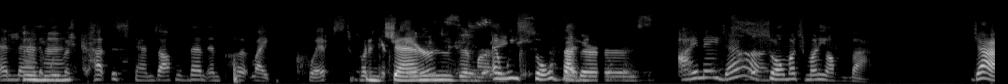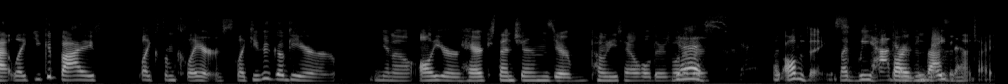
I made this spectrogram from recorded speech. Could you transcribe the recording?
and then we Mhm. would cut the stems off of them and put like clips to put in your hair gems and like and we sold them feathers i made Yeah. so much money off of that yeah like you could buy like from claire's like you could go get your you know all your hair extensions your ponytail holders whatever yes like all the things like we had far them. we made them that time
